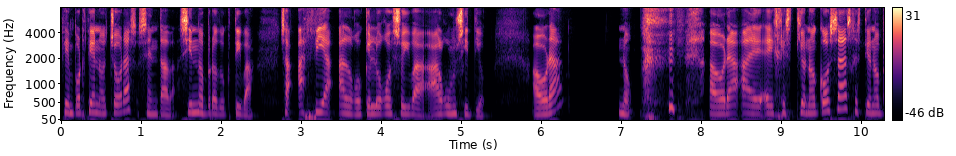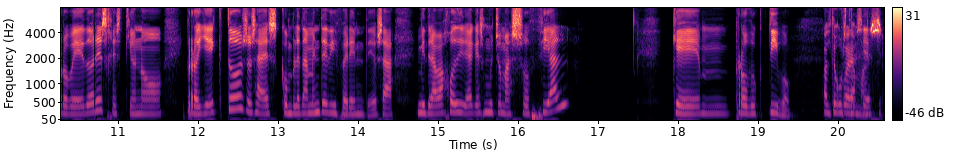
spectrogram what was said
100% ocho horas sentada, siendo productiva. O sea, hacía algo que luego eso iba a algún sitio. Ahora, no. Ahora eh, eh, gestiono cosas, gestiono proveedores, gestiono proyectos, o sea, es completamente diferente. O sea, mi trabajo diría que es mucho más social que mm, productivo. ¿Cuál te gusta más? decir.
